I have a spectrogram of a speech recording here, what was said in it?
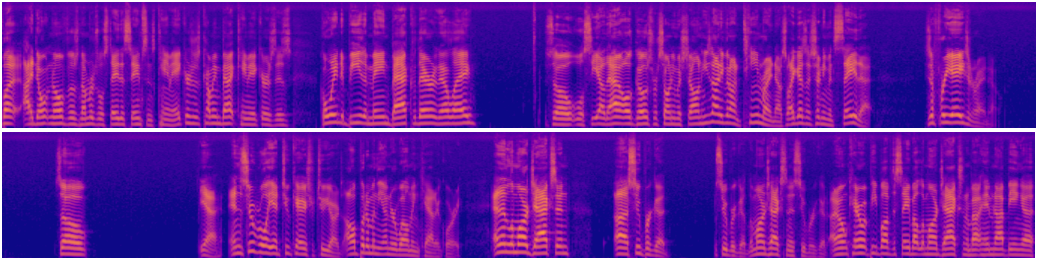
but I don't know if those numbers will stay the same since Cam Akers is coming back. Cam Akers is going to be the main back there in LA. So we'll see how that all goes for Sony Michel. And he's not even on team right now. So I guess I shouldn't even say that. He's a free agent right now. So, yeah. In the Super Bowl, he had two carries for two yards. I'll put him in the underwhelming category. And then Lamar Jackson, uh, super good. Super good. Lamar Jackson is super good. I don't care what people have to say about Lamar Jackson, about him not being a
